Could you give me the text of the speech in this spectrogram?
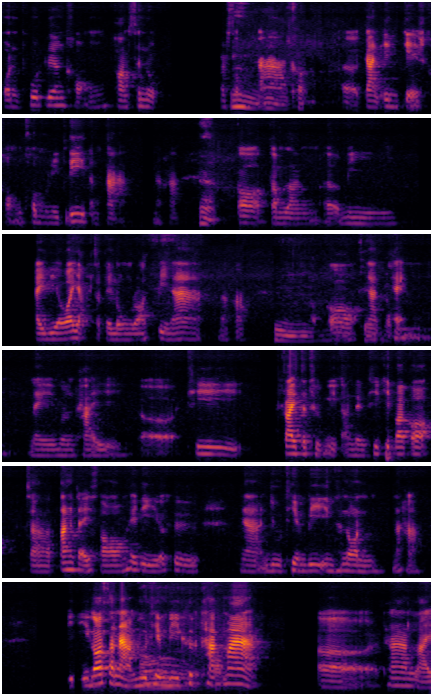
คนพูดเรื่องของความสนุกประสอืบมอืการมณ์ครับเอ่อการ engage ของ community ต่างๆนะคะฮะก็กำลังเอ่อมีไอเดียว่าอยากจะไปลงรอสปีหน้านะคะอืมแล้วก็โอเคงานครับแข่งในเมืองไทยเอ่อที่ใกล้จะถึงอีกอันหนึ่งที่คิดว่าก็จะตั้งใจซ้อมให้ดีก็คืองาน UTMB อินทนนท์นะคะปีนี้ก็สนาม UTMB คึกคักมากเอ่อ ถ้าหลาย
